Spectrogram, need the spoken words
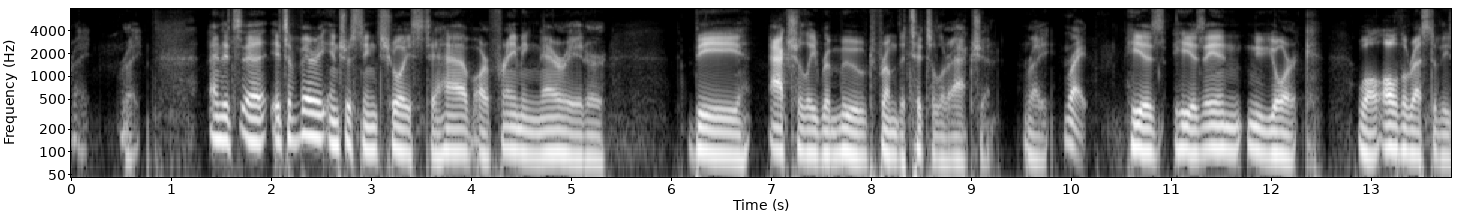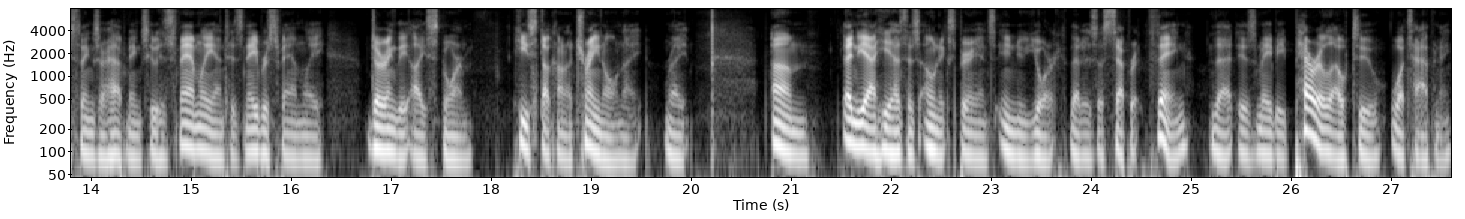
Right, right. And it's a it's a very interesting choice to have our framing narrator be actually removed from the titular action, right? Right. He is he is in New York while all the rest of these things are happening to his family and his neighbor's family during the ice storm. He's stuck on a train all night, right? Um and yeah, he has his own experience in New York that is a separate thing that is maybe parallel to what's happening.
